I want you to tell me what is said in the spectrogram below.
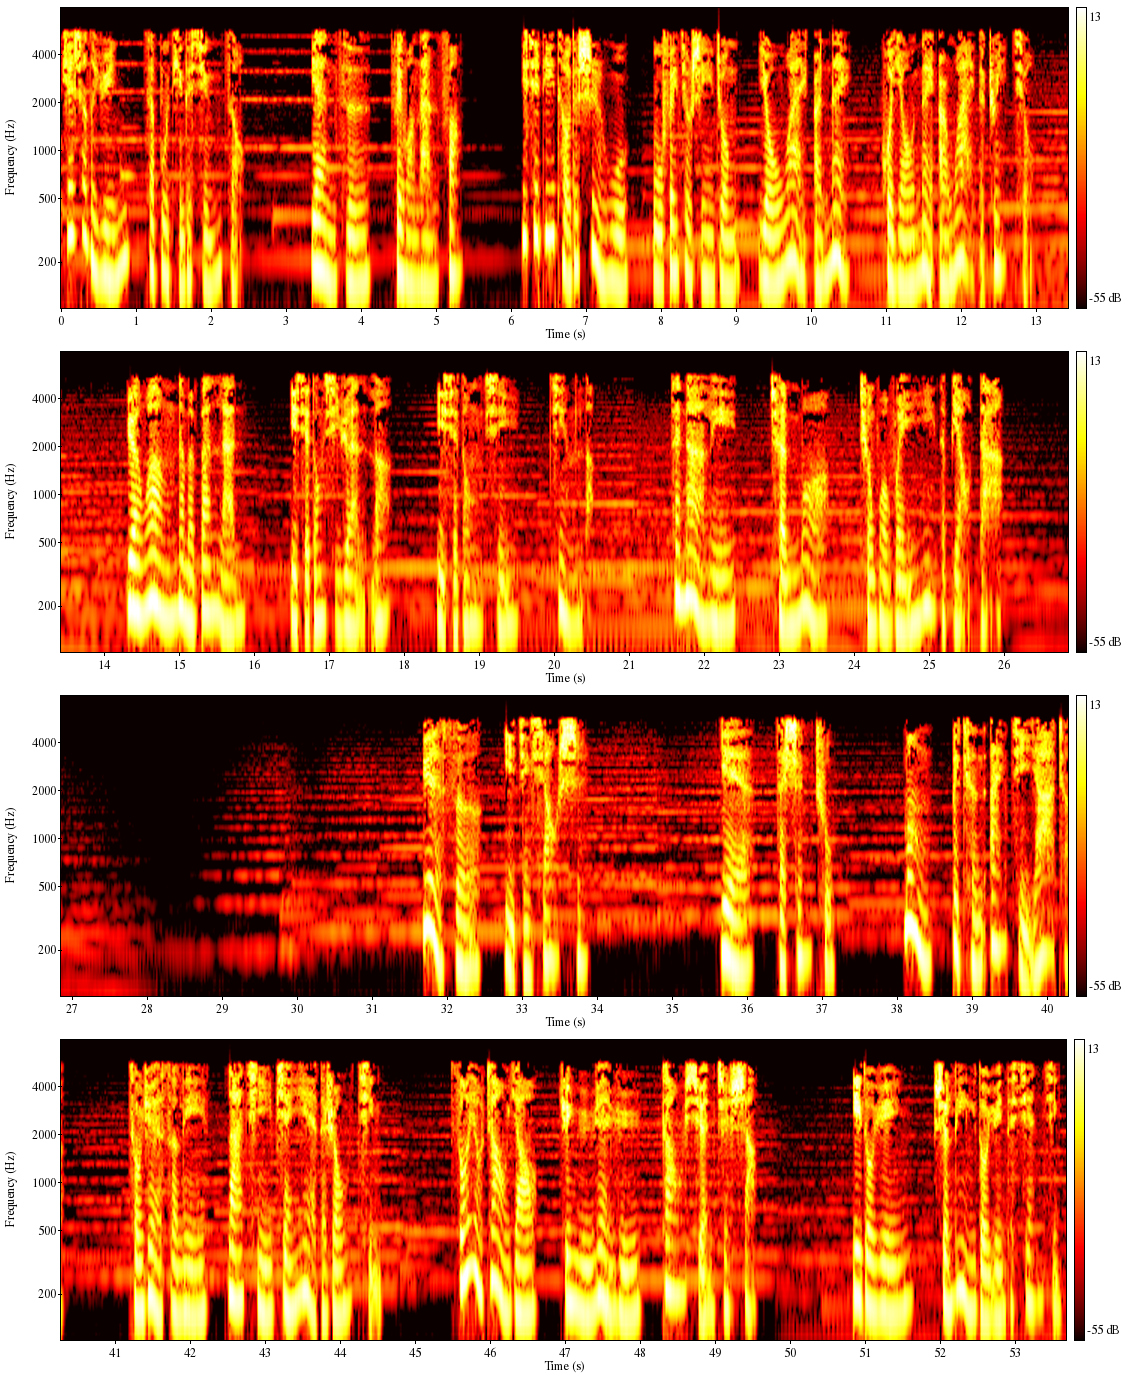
天上的云在不停的行走，燕子飞往南方。一些低头的事物，无非就是一种由外而内，或由内而外的追求。远望那么斑斓。一些东西远了，一些东西近了，在那里，沉默成我唯一的表达。月色已经消失，夜在深处，梦被尘埃挤压着，从月色里拉起一片夜的柔情。所有照耀均愉悦于高悬之上。一朵云是另一朵云的仙境，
